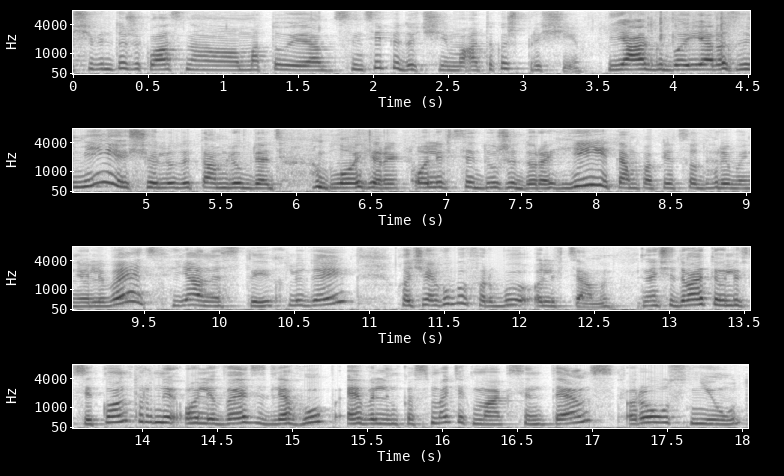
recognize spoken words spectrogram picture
що він дуже класно матує синці під очима, а також прищі. Якби я розумію, що люди там люблять блогери. Олівці дуже дорогі, там по 500 гривень олівець. Я не з тих людей, хоча я губи фарбую олівцями. Значить, давайте олівці. Контурний олівець для губ Evelyn Cosmetic Max Intense Rose Nude.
